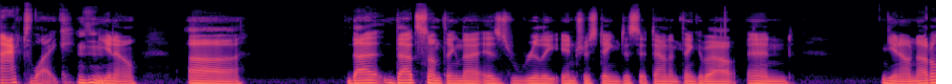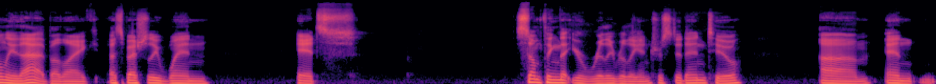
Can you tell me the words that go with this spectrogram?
act like Mhm. you know uh that that's something that is really interesting to sit down and think about and you know not only that but like especially when it's something that you're really really interested in too um and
